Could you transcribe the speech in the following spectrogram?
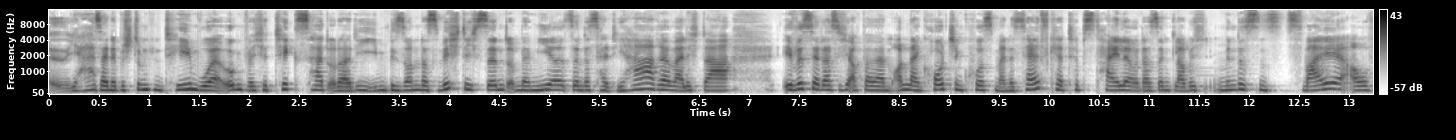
ja, seine bestimmten Themen, wo er irgendwelche Ticks hat oder die ihm besonders wichtig sind. Und bei mir sind das halt die Haare, weil ich da, ihr wisst ja, dass ich auch bei meinem Online-Coaching-Kurs meine Self-Care-Tipps teile und da sind, glaube ich, mindestens zwei auf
